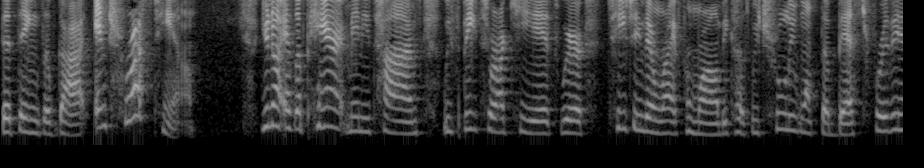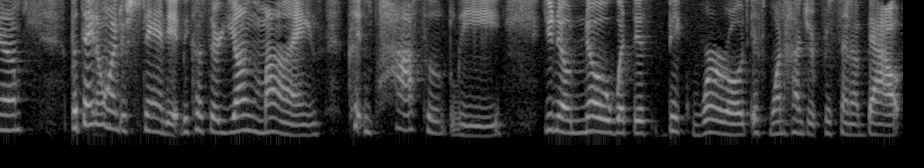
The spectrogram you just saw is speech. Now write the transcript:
the things of God and trust Him. You know, as a parent, many times we speak to our kids, we're teaching them right from wrong because we truly want the best for them, but they don't understand it because their young minds couldn't possibly, you know, know what this big world is 100% about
